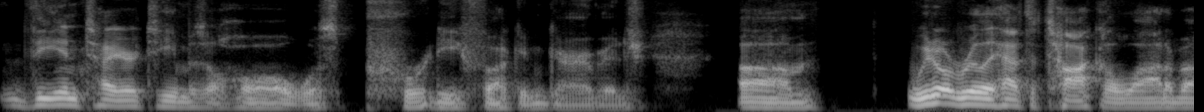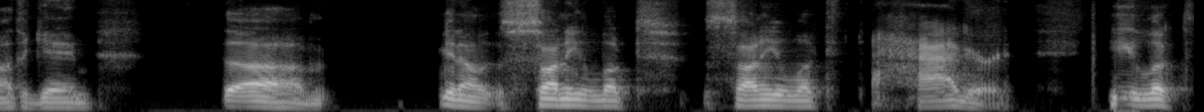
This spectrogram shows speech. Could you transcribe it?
the entire team as a whole was pretty fucking garbage. Um, we don't really have to talk a lot about the game. Um, you know, Sonny looked Sonny looked haggard. He looked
